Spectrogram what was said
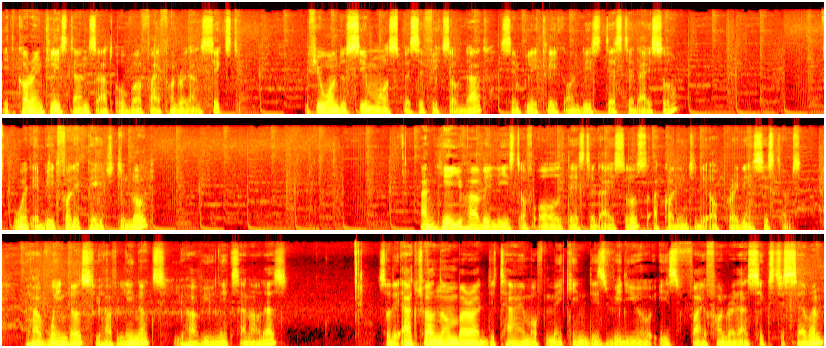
It currently stands at over 560. If you want to see more specifics of that, simply click on this tested ISO. Wait a bit for the page to load. And here you have a list of all tested ISOs according to the operating systems. You have Windows, you have Linux, you have Unix and others. So the actual number at the time of making this video is 567.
